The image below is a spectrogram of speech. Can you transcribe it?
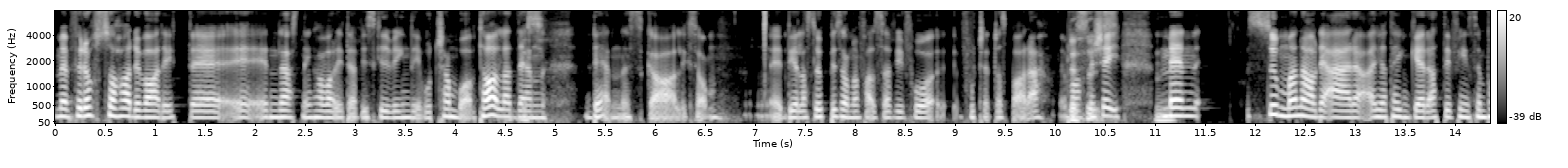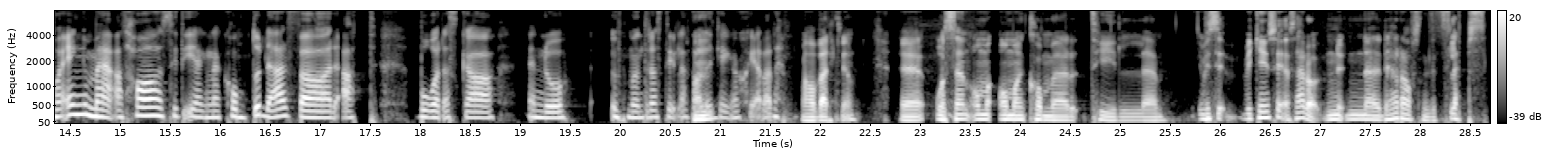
Men för oss så har det varit, eh, en lösning har varit att vi skriver in det i vårt samboavtal, att den, Yes. den ska liksom eh, delas upp i sådana fall så att vi får fortsätta spara var för Precis. sig. Mm. Men summan av det är, jag tänker att det finns en poäng med att ha sitt egna konto där för att båda ska ändå uppmuntras till att vara Mm. lika engagerade. Ja, verkligen. Eh, och sen om, om man kommer till... Eh, vi, vi kan ju säga så här då, nu, när det här avsnittet släpps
